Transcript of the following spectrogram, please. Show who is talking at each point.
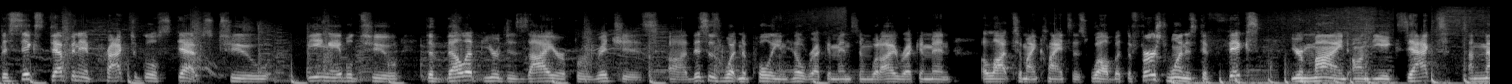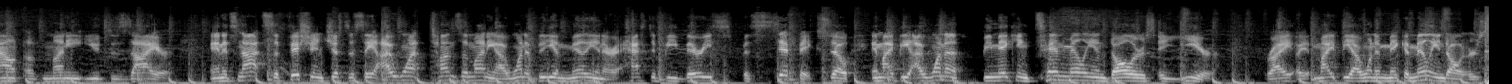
Speaker 1: the six definite practical steps to being able to develop your desire for riches. Uh, this is what Napoleon Hill recommends and what I recommend a lot to my clients as well. But the first one is to fix your mind on the exact amount of money you desire. And it's not sufficient just to say, I want tons of money. I want to be a millionaire. It has to be very specific. So it might be, I want to be making $10 million a year, right? It might be, I want to make a million dollars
